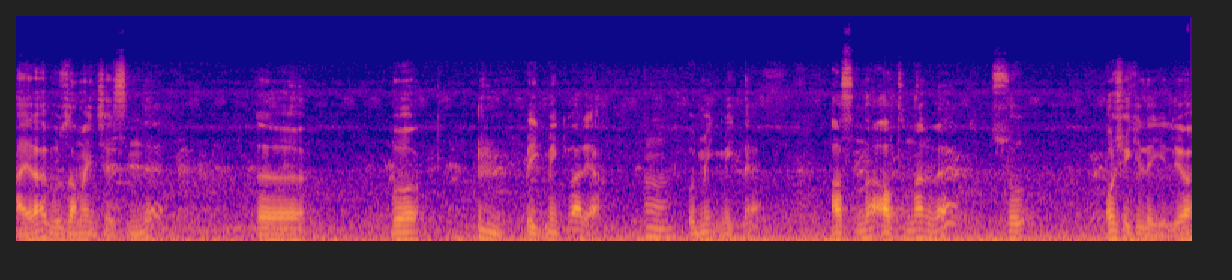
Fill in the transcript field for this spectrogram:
Hayır abi bu zaman içerisinde eee, bu Big Mac var ya Hı. bu Big Mac'le aslında altınlar ve su o şekilde geliyor.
